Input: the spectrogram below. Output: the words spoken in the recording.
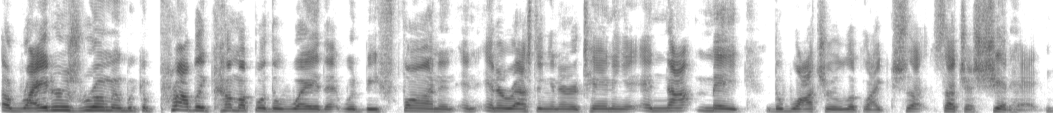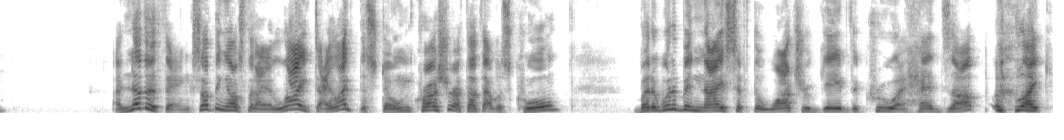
a writer's room and we could probably come up with a way that would be fun and, and interesting and entertaining and not make the Watcher look like such a shithead. Another thing, something else that I liked, I liked the Stone Crusher. I thought that was cool. But it would have been nice if the Watcher gave the crew a heads up. like,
